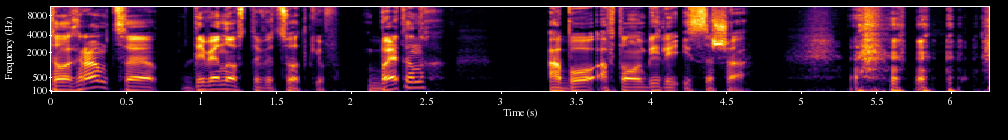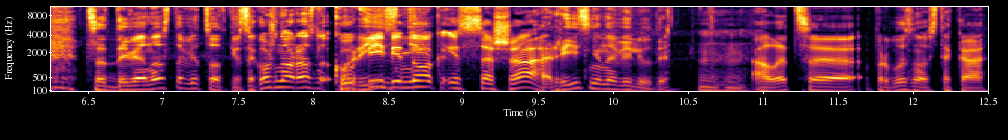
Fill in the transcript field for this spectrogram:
Телеграм це 90% бетинг або автомобілі із США. Це 90%. Це кожного разу Купі різні, біток із США. Різні нові люди. Угу. Але це приблизно ось така,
